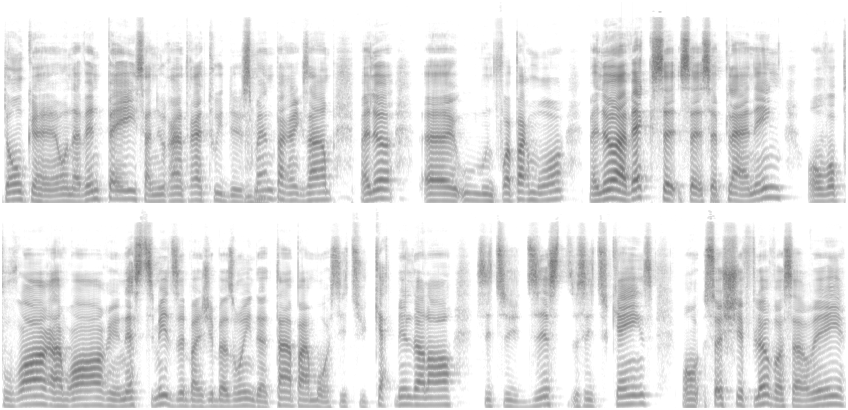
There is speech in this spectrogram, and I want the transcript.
Donc, euh, on avait une paye, ça nous rentrait tous les deux mmh semaines, par exemple, mais là, euh, ou une fois par mois. Mais là, avec ce, planning, on va pouvoir avoir une estimée de dire, ben, j'ai besoin de temps par mois. Si tu 4 000 si tu 10, si tu 15, bon, ce chiffre-là va servir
